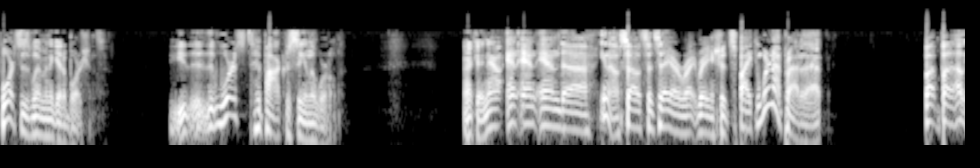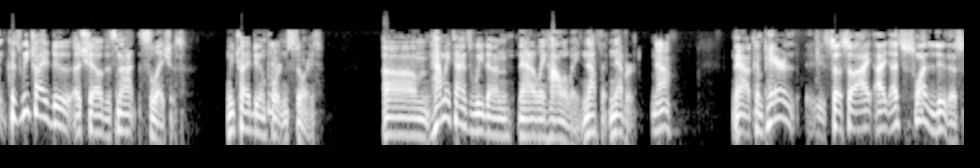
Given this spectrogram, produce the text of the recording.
forces women to get abortions. You, the worst hypocrisy in the world. Okay, now and and and uh, you know, so so today our right rating should spike, and we're not proud of that. But but because we try to do a show that's not salacious, we try to do important stories. Um, how many times have we done Natalee Holloway? Nothing, never. No. Now compare. So so I I, I just wanted to do this.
